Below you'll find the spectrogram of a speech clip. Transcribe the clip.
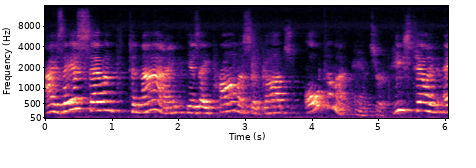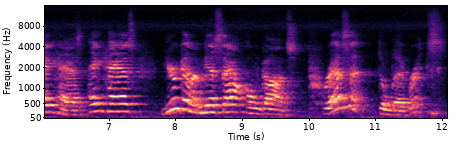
Isaiah 7 to 9 is a promise of God's ultimate answer. He's telling Ahaz, Ahaz, you're going to miss out on God's present deliverance.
